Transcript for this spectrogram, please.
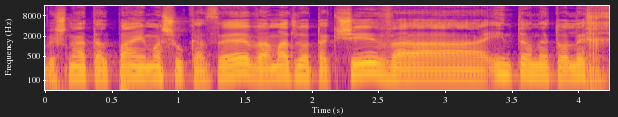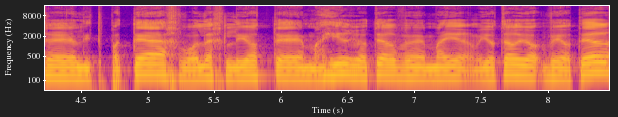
בשנת 2000, משהו כזה, ואמרתי לו, תקשיב, האינטרנט הולך להתפתח והולך להיות מהיר יותר ומהיר, יותר ויותר.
